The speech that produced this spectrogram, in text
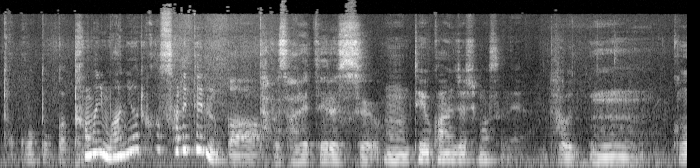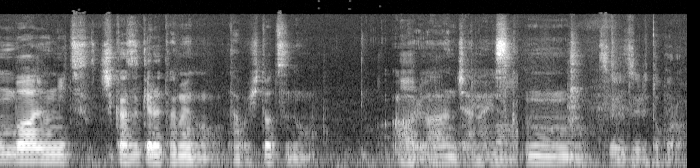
とことかたまにマニュアル化されてるのか、多分されてるっすよ。うん、っていう感じはしますね。多分うん。コンバージョンにつ近づけるための多分一つのある。あるんじゃないですか。まうん。通ずるところは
